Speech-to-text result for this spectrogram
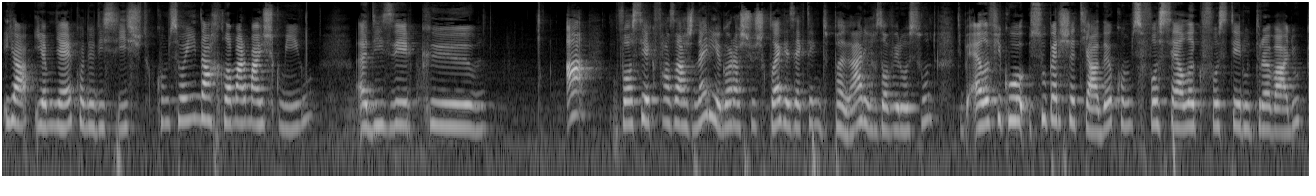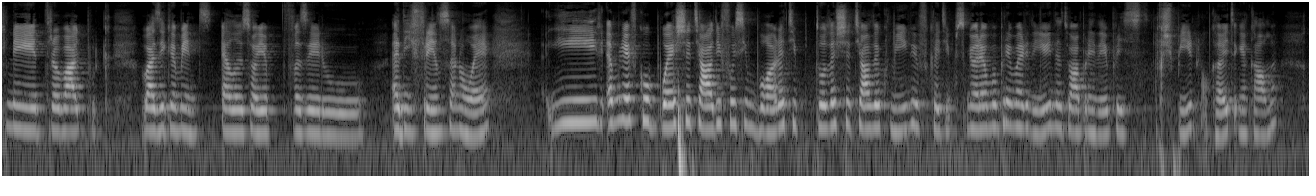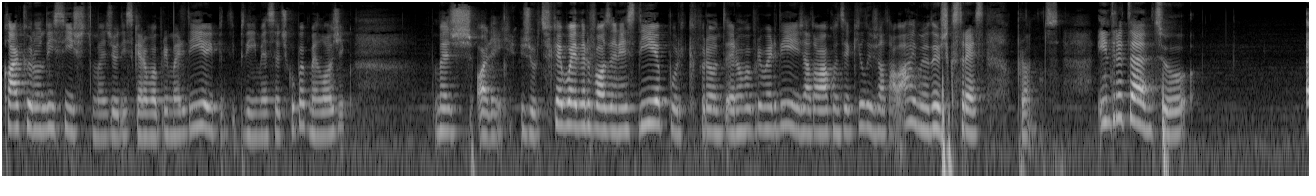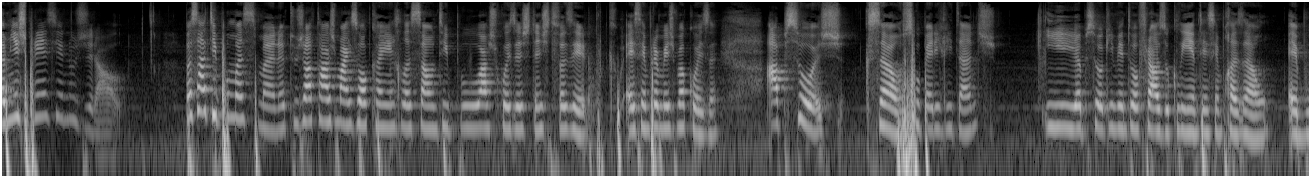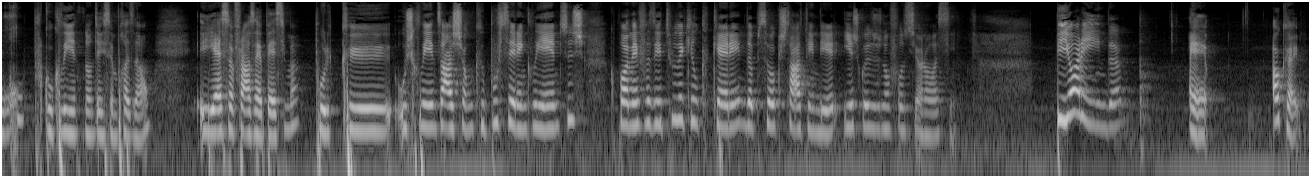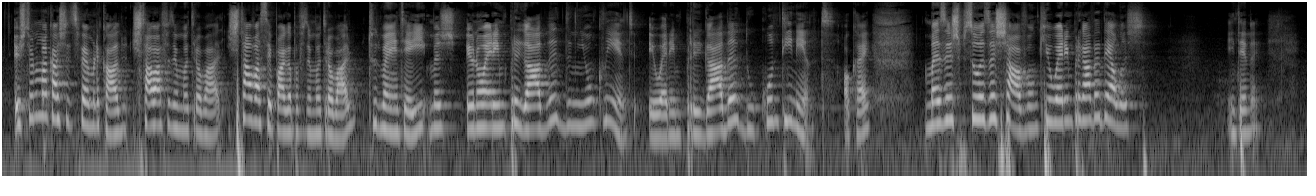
E, ah, e a mulher, quando eu disse isto, começou ainda a reclamar mais comigo, a dizer que. Ah, você é que faz a asneira e agora as suas colegas é que têm de pagar e resolver o assunto. Tipo, ela ficou super chateada, como se fosse ela que fosse ter o trabalho, que nem é trabalho, porque basicamente ela só ia fazer o, a diferença, não é? E a mulher ficou bué chateada e foi-se embora, tipo, toda chateada comigo. Eu fiquei tipo, senhora, é o meu primeiro dia, ainda estou a aprender, por isso respire, ok, tenha calma. Claro que eu não disse isto, mas eu disse que era o meu primeiro dia e pedi, pedi imensa desculpa, como é lógico. Mas, olhem, juro-te, fiquei bem nervosa nesse dia porque, pronto, era o meu primeiro dia e já estava a acontecer aquilo e já estava, ai meu Deus, que stress. Pronto. Entretanto, a minha experiência no geral Passar tipo uma semana, tu já estás mais ok em relação tipo às coisas que tens de fazer, porque é sempre a mesma coisa. Há pessoas que são super irritantes e a pessoa que inventou a frase o cliente tem sempre razão é burro, porque o cliente não tem sempre razão. E essa frase é péssima, porque os clientes acham que por serem clientes que podem fazer tudo aquilo que querem da pessoa que está a atender e as coisas não funcionam assim. Pior ainda é ok, eu estou numa caixa de supermercado, estava a fazer o meu trabalho, estava a ser paga para fazer o meu trabalho, tudo bem até aí, mas eu não era empregada de nenhum cliente, eu era empregada do continente, ok? Mas as pessoas achavam que eu era empregada delas, entendem?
